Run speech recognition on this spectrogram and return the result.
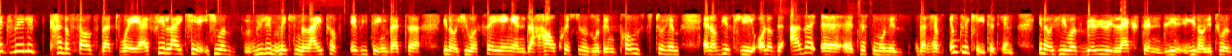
It really kind of felt that way. I feel like he, he was really making light of everything that uh, you know he was saying and uh, how questions were being posed to him, and obviously all of the other uh, uh testimonies that have implicated him. You know, he was very relaxed, and you know, it was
